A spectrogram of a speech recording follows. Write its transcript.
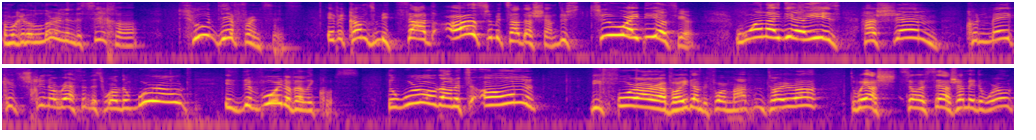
And we're going to learn in the Sikha two differences. If it comes mitzad us or mitzad Hashem, there's two ideas here. One idea is Hashem could make his Shechina rest in this world. The world is devoid of Elikus. The world on its own, before our Avodah, before Matan Torah, the way Hash- so I say Hashem made the world,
